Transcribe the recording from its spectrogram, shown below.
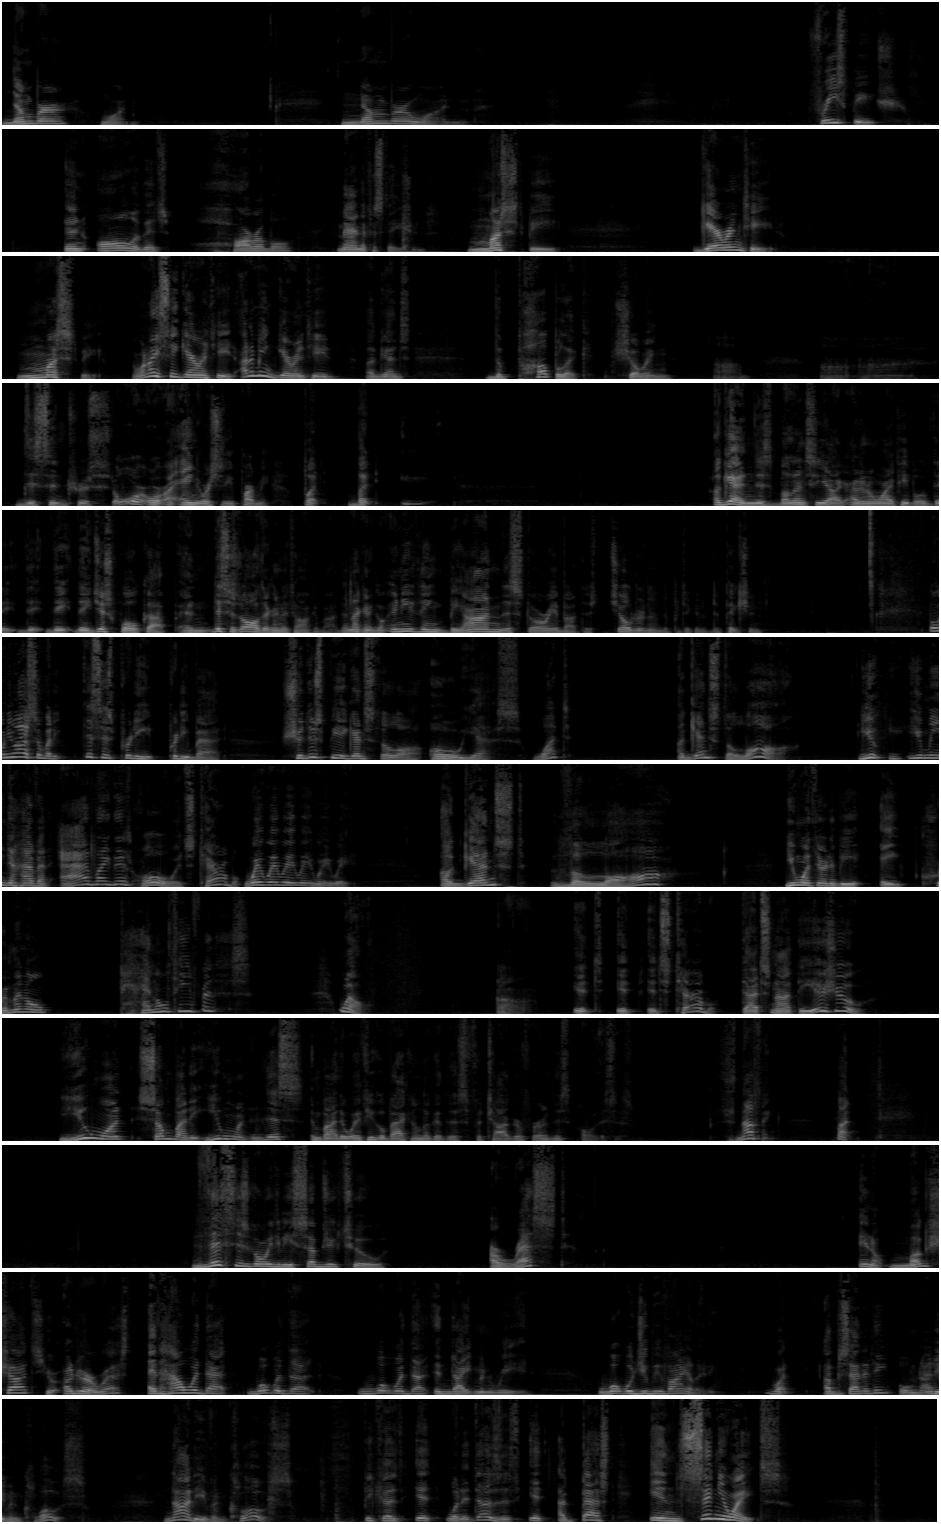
Number one. Number one. Free speech, in all of its horrible manifestations, must be guaranteed. Must be. And when I say guaranteed, I don't mean guaranteed against the public showing um, uh, disinterest or or anger, pardon me. But but again, this Balenciaga, I don't know why people they, they, they, they just woke up and this is all they're going to talk about. They're not going to go anything beyond this story about the children and the particular depiction. But when you ask somebody, this is pretty pretty bad. Should this be against the law? Oh, yes. What? Against the law? You you mean to have an ad like this? Oh, it's terrible. Wait, wait, wait, wait, wait, wait. Against the law? You want there to be a criminal penalty for this? Well, uh, it it it's terrible. That's not the issue. You want somebody, you want this, and by the way, if you go back and look at this photographer and this, oh, this is, this is nothing. But this is going to be subject to arrest, you know, mugshots, you're under arrest. And how would that, what would that, what would that indictment read? What would you be violating? What, obscenity? Oh, not even close. Not even close. Because it what it does is it at best insinuates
